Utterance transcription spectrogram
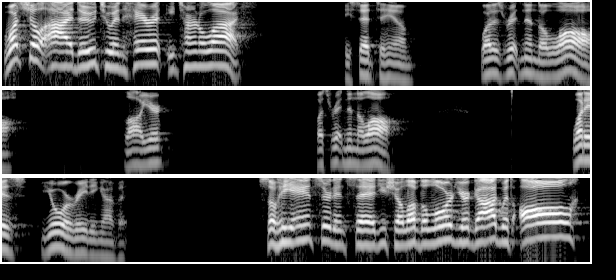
what shall I do to inherit eternal life? He said to him, What is written in the law? Lawyer, what's written in the law? What is your reading of it? So he answered and said, You shall love the Lord your God with all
